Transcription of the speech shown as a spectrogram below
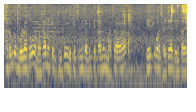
다른 건 몰라도 마사는 좀 듬뿍 넣겠습니다. 밑에 까는 마사 배수가 잘 돼야 되니까요.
